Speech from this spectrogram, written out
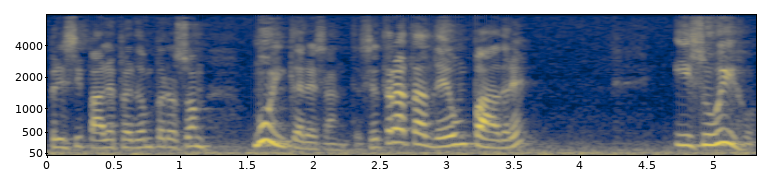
principales, perdón, pero son muy interesantes. Se trata de un padre y su hijo.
